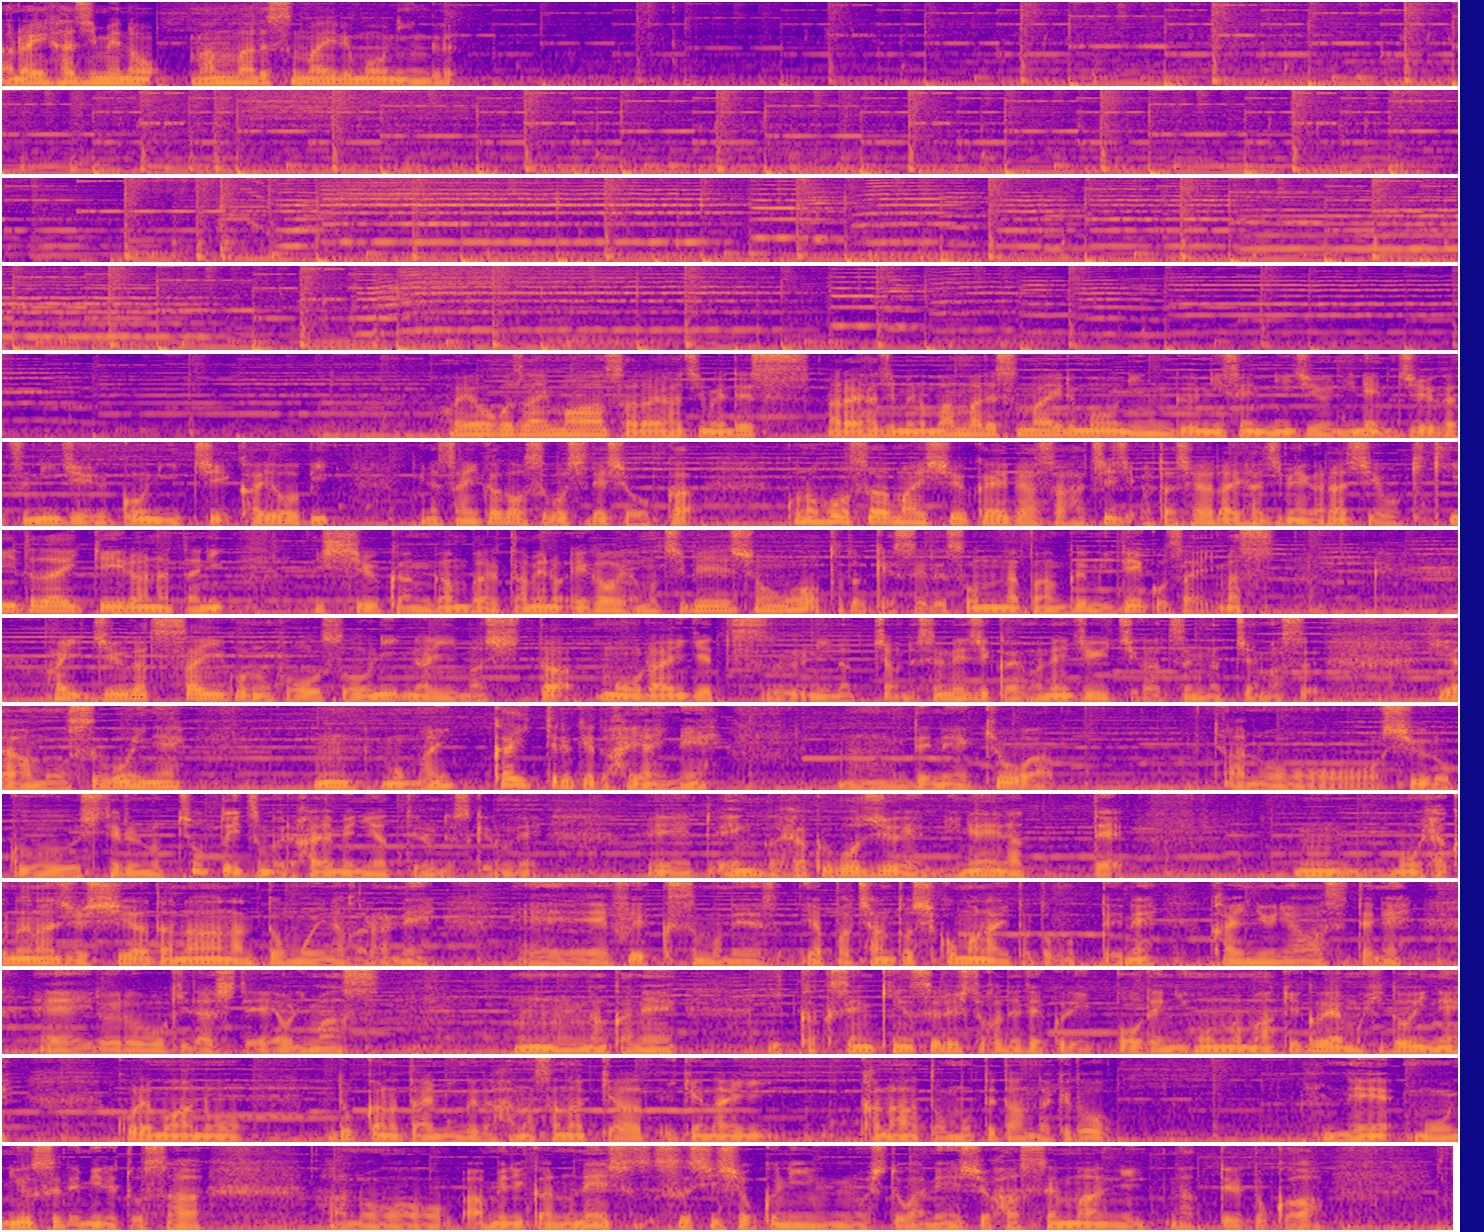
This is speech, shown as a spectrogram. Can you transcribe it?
洗い始めのまんまるスマイルモーニング。おはようございます。洗いはじめです。洗いはじめのまんまるスマイルモーニング。2022年10月25日火曜日。皆さんいかがお過ごしでしょうか？この放送は毎週火曜日朝8時。私洗いはじめがラジオをお聴きいただいているあなたに1週間頑張るための笑顔やモチベーションをお届けするそんな番組でございます。はい10月最後の放送になりました。もう来月になっちゃうんですよね。次回はね11月になっちゃいます。いやもうすごいね。うんもう毎回言ってるけど早いね、うん、でね今日はあのー収録してるのちょっといつもより早めにやってるんですけどね。えーと円が150円に、ね、なって。うん、もう170視野だなーなんて思いながらね、えー FX もねやっぱちゃんと仕込まないとと思ってね介入に合わせてね、えーいろいろ動き出しております。うんなんかね一攫千金する人が出てくる一方で日本の負け具合もひどいね。これもあのどっかのタイミングで話さなきゃいけないかなと思ってたんだけどねもうニュースで見るとさあのアメリカのね寿司職人の人が年収8000万になってるとか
